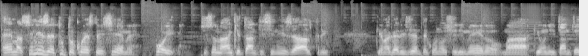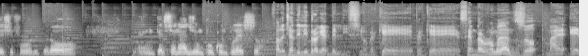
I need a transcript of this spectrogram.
Eh, ma Sinisa è tutto questo insieme. Poi ci sono anche tanti Sinisa altri che magari gente conosce di meno, ma che ogni tanto esce fuori, però è un personaggio un po' complesso. Sto leggendo il libro che è bellissimo perché, perché sembra un romanzo, Grazie. ma è, è,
